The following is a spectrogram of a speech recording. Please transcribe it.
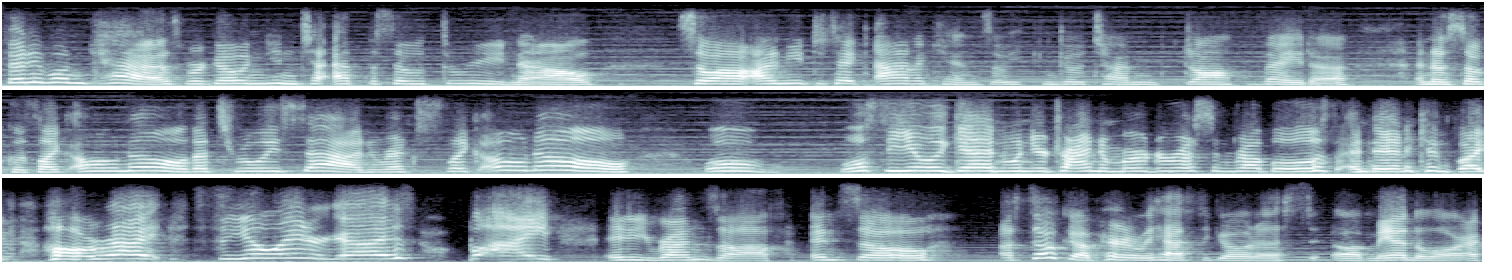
if anyone cares, we're going into episode three now. So uh, I need to take Anakin so he can go turn Darth Vader. And Ahsoka's like, oh no, that's really sad. And Rex is like, oh no, well, we'll see you again when you're trying to murder us in Rebels. And Anakin's like, all right, see you later, guys. Bye. And he runs off. And so Ahsoka apparently has to go to uh, Mandalore,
